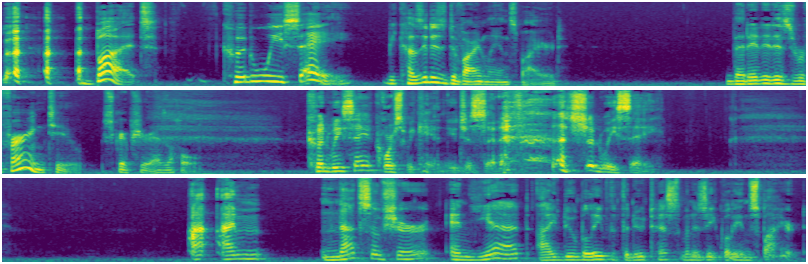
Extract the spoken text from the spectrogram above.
Revelation. But could we say, because it is divinely inspired, that it is referring to Scripture as a whole? Could we say? Of course we can. You just said it. Should we say? I, I'm not so sure, and yet I do believe that the New Testament is equally inspired.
